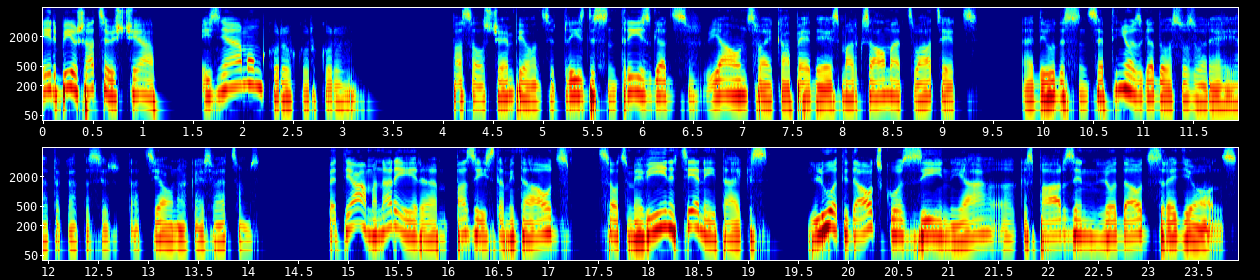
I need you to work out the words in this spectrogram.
ir bijuši atsevišķi jā, izņēmumi, kur, kur, kur pasaules čempions ir 33 gadus jauns, vai kā pēdējais Marks Almērts, vācietis, 27 gados uzvarēja. Ja, tas ir tāds jaunākais vecums. Bet jā, man arī ir pazīstami daudz tā saucamie vīni cienītāji, kas ļoti daudz ko zina, ja, kas pārzina ļoti daudzus reģionus.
